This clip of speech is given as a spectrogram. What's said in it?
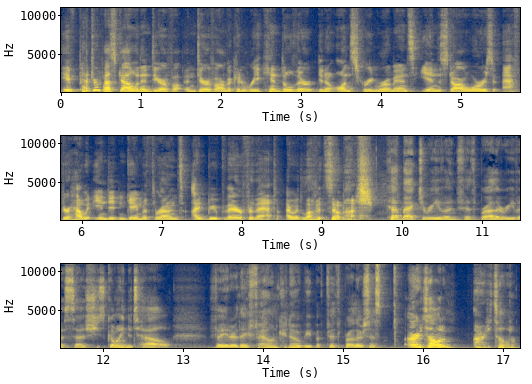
if Pedro Pascal and Indira, Indira Varma can rekindle their, you know, on-screen romance in Star Wars after how it ended in Game of Thrones, I'd be there for that. I would love it so much. Cut back to Reva and Fifth Brother. Reva says she's going to tell Vader they found Kenobi, but Fifth Brother says, I already told him. I already told him.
